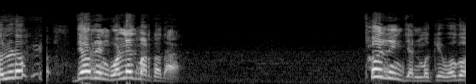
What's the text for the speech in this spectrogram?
ಅಲ್ಲೋಡು ದೇವ್ರು ನಿಂಗೆ ಒಳ್ಳೇದು ಮಾಡ್ತದ? ನಿನ್ ಜನ್ಮಕ್ಕೆ ಹೋಗು.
